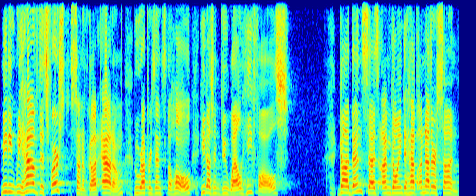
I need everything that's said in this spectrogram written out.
Meaning, we have this first son of God, Adam, who represents the whole. He doesn't do well, he falls. God then says, I'm going to have another son.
